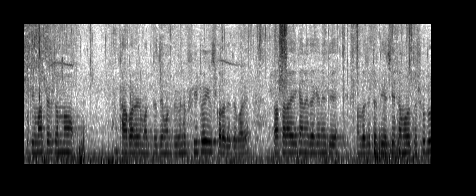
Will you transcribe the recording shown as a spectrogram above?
পুঁটি মাছের জন্য খাবারের মধ্যে যেমন বিভিন্ন ফিটও ইউজ করা যেতে পারে। তাছাড়া এখানে দেখেন যে আমরা যেটা দিয়েছি, এটা মূলত শুধু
